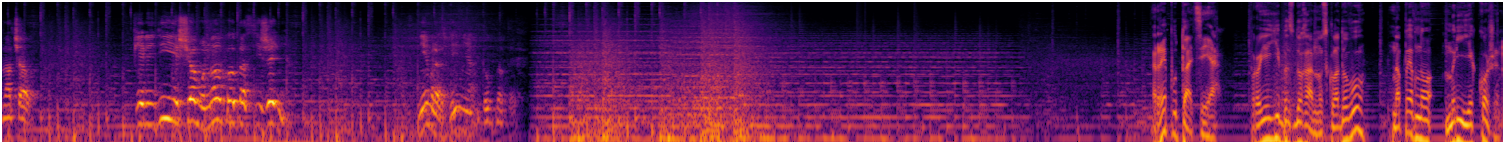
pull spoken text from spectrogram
начало. Впереди еще много достижений. Днем рождения Дубнотех. Репутація. Про її бездоганну складову, напевно, мріє кожен.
